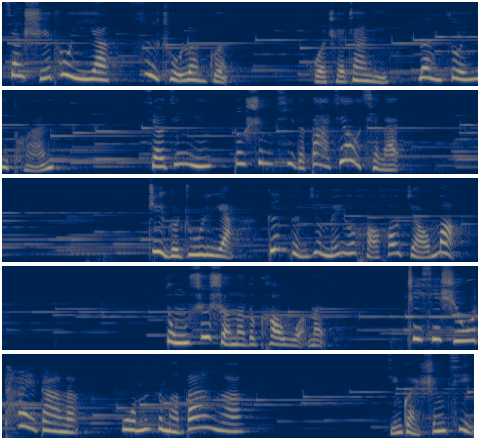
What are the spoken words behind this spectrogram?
像石头一样四处乱滚。火车站里乱作一团，小精灵都生气的大叫起来：“这个茱莉亚根本就没有好好嚼嘛，总是什么都靠我们。这些食物太大了。”我们怎么办啊？尽管生气，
